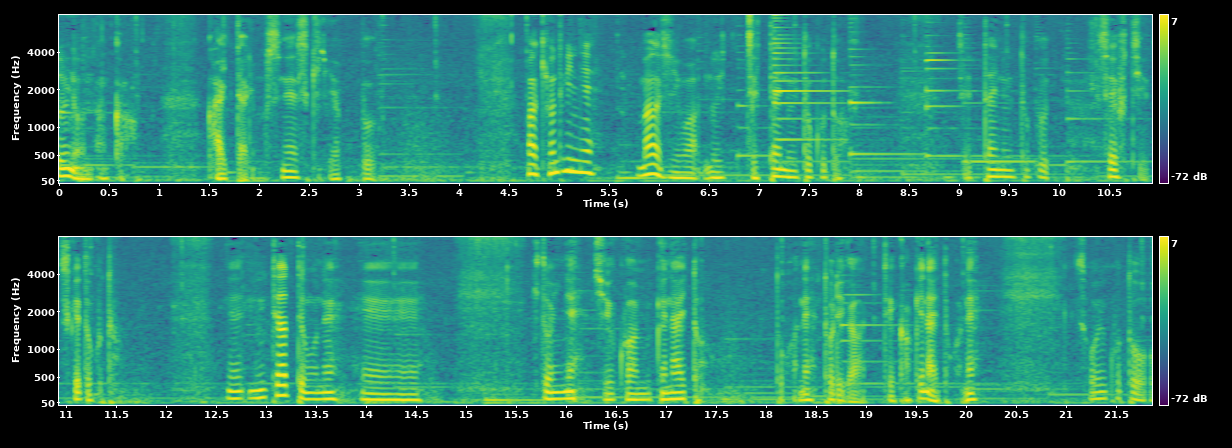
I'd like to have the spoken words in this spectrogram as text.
そういうのをなんか書いてありますね、スキルアップ。まあ基本的にね、マガジンは抜い絶対抜いとくと。絶対抜いとく。セーフティーつけとくと。ね、抜いてあってもね、えー人にね銃口は向けないととかねトリガー手かけないとかねそういうことを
